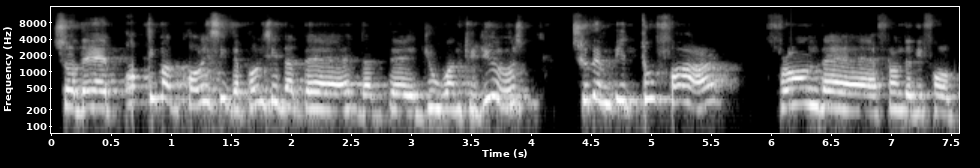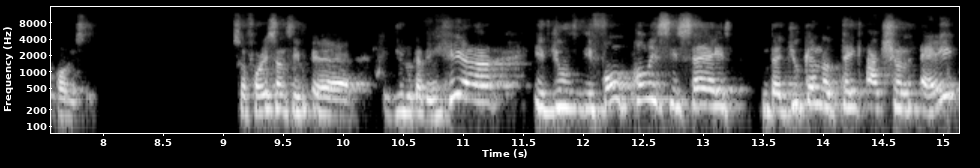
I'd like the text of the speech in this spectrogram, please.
So the optimal policy, the policy that, the, that the, you want to use, shouldn't be too far from the, from the default policy. So for instance, if, uh, if you look at it here, if your default policy says that you cannot take action A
